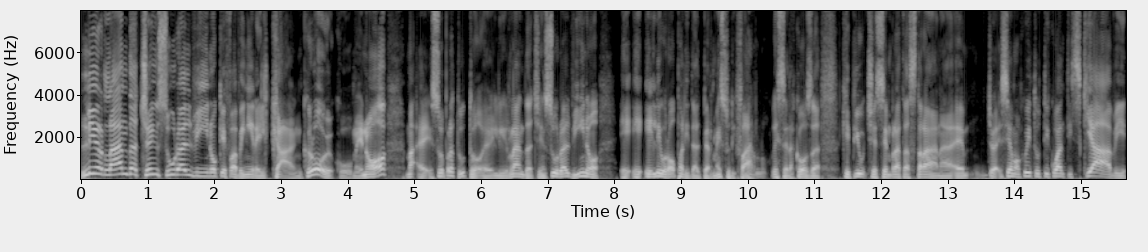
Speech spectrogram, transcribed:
L'Irlanda censura il vino che fa venire il cancro, come no? Ma eh, soprattutto eh, l'Irlanda censura il vino e, e, e, l'Europa gli dà il permesso di farlo. Questa è la cosa che più ci è sembrata strana. cioè, siamo qui tutti quanti schiavi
